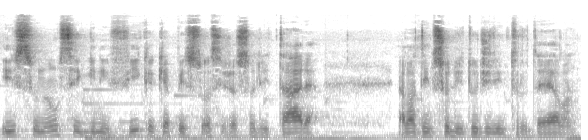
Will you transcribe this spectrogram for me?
isso não significa que a pessoa seja solitária. Ela tem solitude dentro dela.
